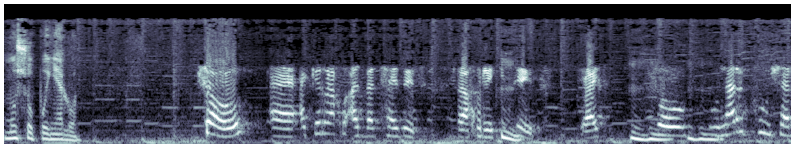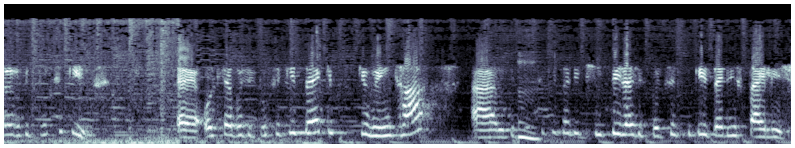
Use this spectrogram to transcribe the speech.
mo shopong ya lona. So uh, a ke ra go advertise it ra go rekisetsa right? So rona re phusha re re dipotsikitse um o tlebo bo dipotsikitse ke winter um dipotsikitse di cheapile dipotsikitse di stylish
